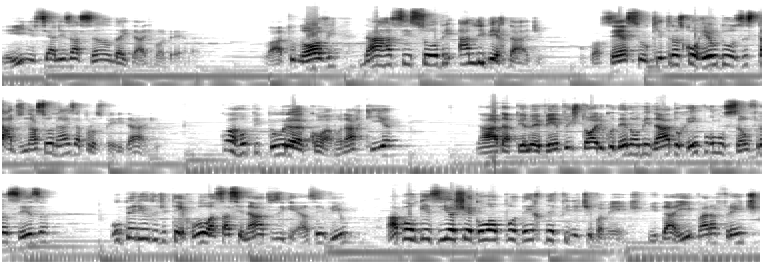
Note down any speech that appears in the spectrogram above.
e inicialização da Idade Moderna. No ato 9, narra-se sobre a liberdade, o processo que transcorreu dos estados nacionais à prosperidade. Com a ruptura com a monarquia, dada pelo evento histórico denominado Revolução Francesa, um período de terror, assassinatos e guerra civil, a burguesia chegou ao poder definitivamente, e daí para frente,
